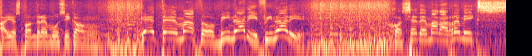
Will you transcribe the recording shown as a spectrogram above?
Ahí os pondré musicón. ¡Qué temazo! Binari, Finari. José de Mala Remix.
